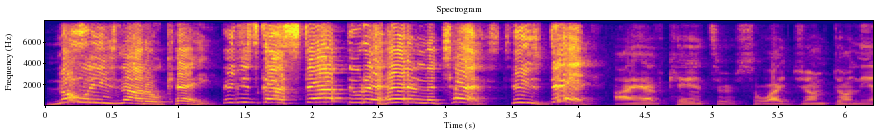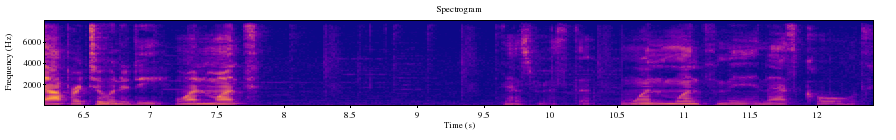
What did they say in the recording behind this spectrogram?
No! He's not okay! He just got stabbed through the head and the chest! He's dead! I have cancer, so I jumped on the opportunity. One month. That's messed up. One month, man. That's cold.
